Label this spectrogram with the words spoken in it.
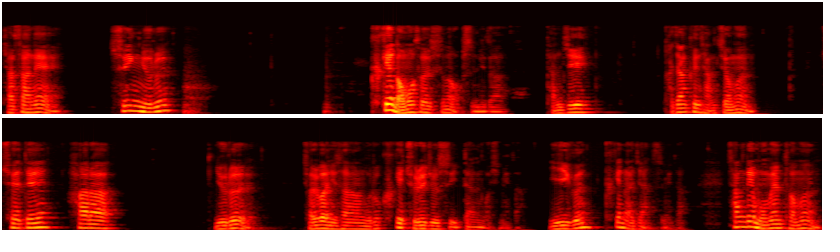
자산의 수익률을 크게 넘어설 수는 없습니다. 단지 가장 큰 장점은 최대 하락률을 절반 이상으로 크게 줄여줄 수 있다는 것입니다. 이익은 크게 나지 않습니다. 상대 모멘텀은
